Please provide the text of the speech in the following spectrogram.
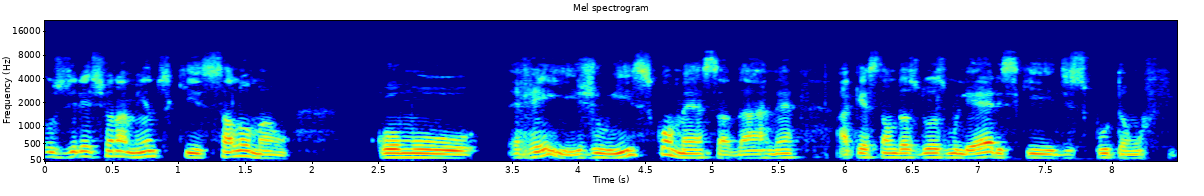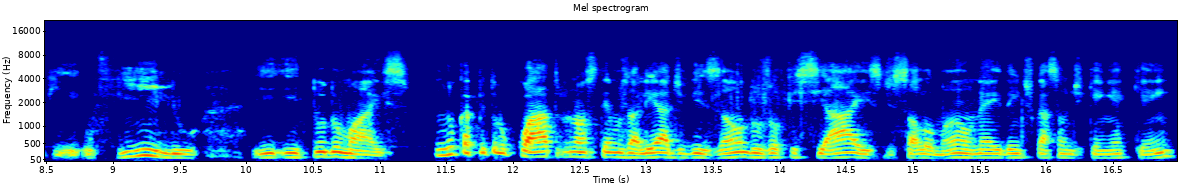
os direcionamentos que Salomão, como rei e juiz, começa a dar, né? A questão das duas mulheres que disputam o, fi, o filho e, e, tudo mais. No capítulo 4, nós temos ali a divisão dos oficiais de Salomão, né? A identificação de quem é quem.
